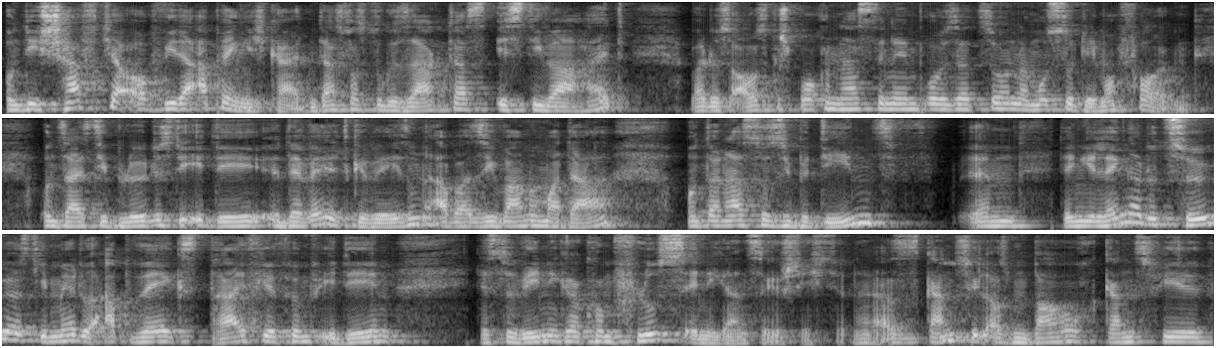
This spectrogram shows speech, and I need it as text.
Und die schafft ja auch wieder Abhängigkeiten. Das, was du gesagt hast, ist die Wahrheit, weil du es ausgesprochen hast in der Improvisation, dann musst du dem auch folgen. Und sei es die blödeste Idee der Welt gewesen, aber sie war nun mal da und dann hast du sie bedient. Ähm, denn je länger du zögerst, je mehr du abwägst, drei, vier, fünf Ideen, desto weniger kommt Fluss in die ganze Geschichte. Ne? Also es ist ganz viel aus dem Bauch, ganz viel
